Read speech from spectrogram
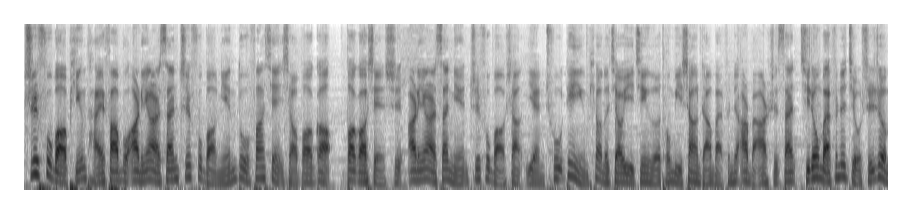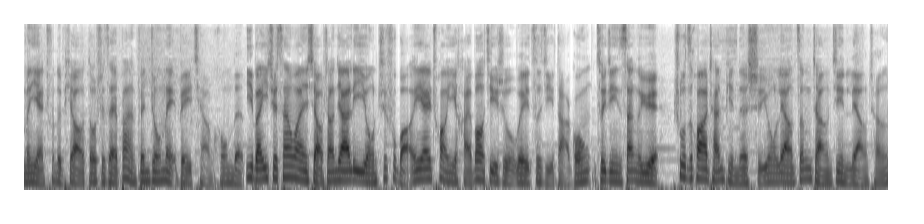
支付宝平台发布《二零二三支付宝年度发现小报告》。报告显示，二零二三年支付宝上演出电影票的交易金额同比上涨百分之二百二十三，其中百分之九十热门演出的票都是在半分钟内被抢空的。一百一十三万小商家利用支付宝 AI 创意海报技术为自己打工。最近三个月，数字化产品的使用量增长近两成，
